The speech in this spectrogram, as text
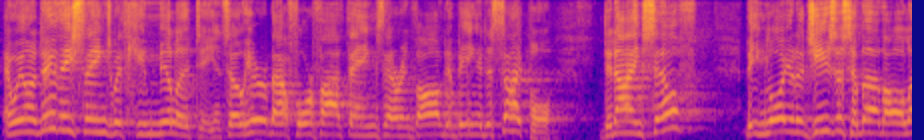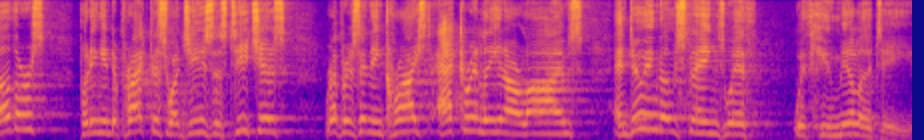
And we want to do these things with humility. And so here are about four or five things that are involved in being a disciple denying self, being loyal to Jesus above all others, putting into practice what Jesus teaches, representing Christ accurately in our lives, and doing those things with, with humility.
